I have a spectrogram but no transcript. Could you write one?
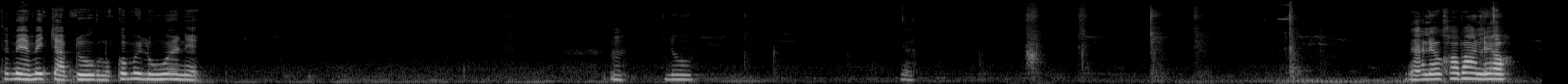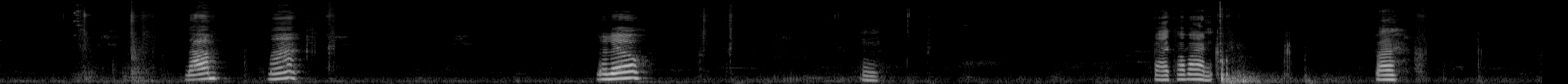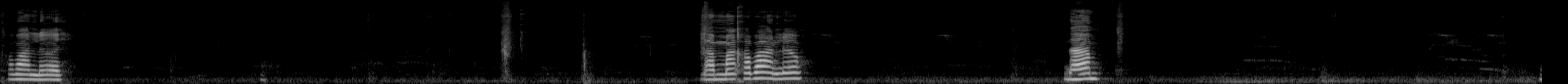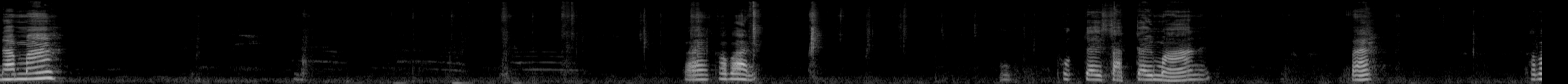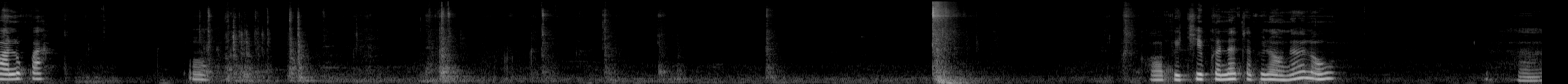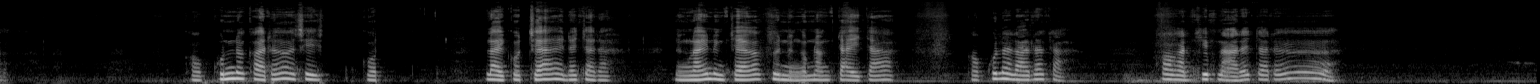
ถ้าแม่ไม่จับดูหนูก็ไม่รู้อะเนี่ย อืมดูเนี่ย นะเร็วเข้าบ้านเร็วดำมาเร็วๆอืมไปเข้าบ้าน ไป เข้าบ้านเลย ดำมาเข้าบ้านเร็ว ดำ ดำมาไปเข้าบ้าน พวกใจสัตว์ใจหมาเนี่ยไปเข้าบ้านลูกไปอืมขอปิดชิปกันนะจ๊ะพี่น้องนะลง ขอบคุณนะคะเด้อที่กดไลค์กดแชร์ให้นะจ๊ะนะหนึ่งไลค์หนึ่งแชร์ก็คือหนึ่งกำลังใจจ้าขอบคุณหลายๆนะจ๊ะพอกันคลิปหนาได้จ้าเด้อ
